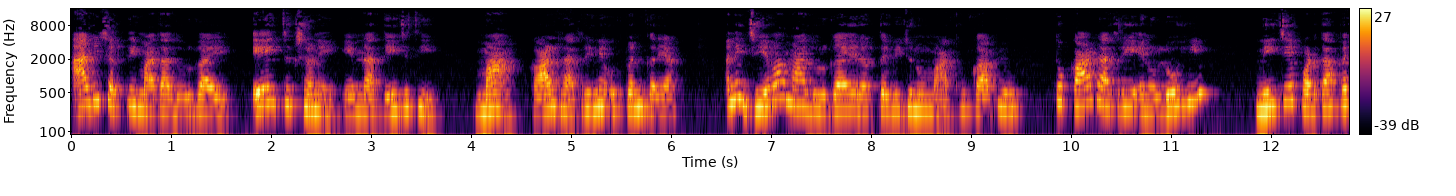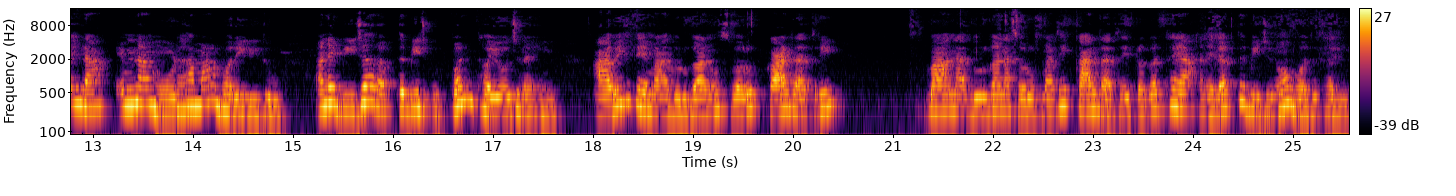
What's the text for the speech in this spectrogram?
આદિશક્તિ માતા દુર્ગાએ એક જ ક્ષણે એમના તેજથી માં કાળ રાત્રિને ઉત્પન્ન કર્યા અને જેવા માં દુર્ગાએ રક્તબીજનું માથું કાપ્યું, તો કાળ રાત્રિ એનું લોહી નીચે પડતા પહેલાં એમના મોઢામાં ભરી લીધું અને બીજા રક્તબીજ ઉત્પન્ન થયો જ નહીં. આવી જ તે માં દુર્ગાનું સ્વરૂપ કાળ રાત્રિ માના દુર્ગાના સ્વરૂપમાંથી કાલ રાત્રિ પ્રગટ થયા અને રક્તબીજનો વધ થયું.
